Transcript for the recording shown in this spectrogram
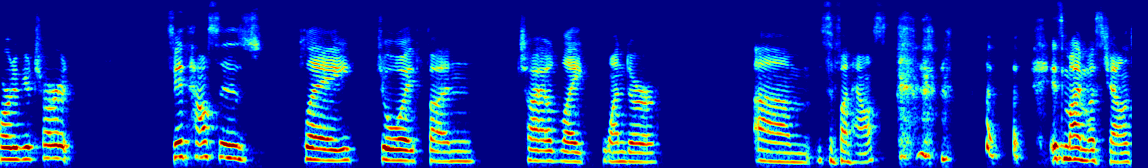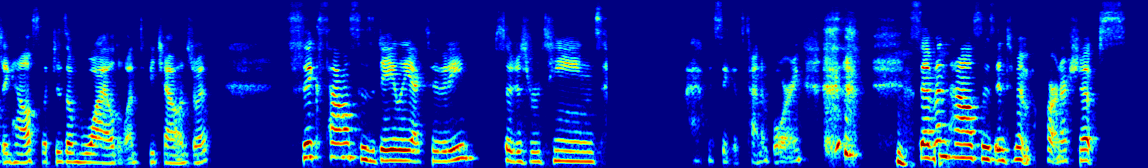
part of your chart. Fifth house is play, joy, fun, childlike wonder. Um, it's a fun house. it's my most challenging house, which is a wild one to be challenged with. Sixth house is daily activity, so just routines. I always think it's kind of boring. Seventh house is intimate partnerships,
